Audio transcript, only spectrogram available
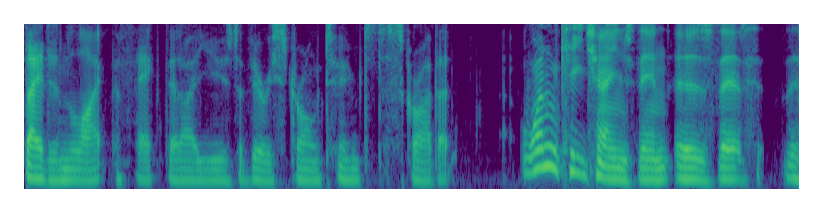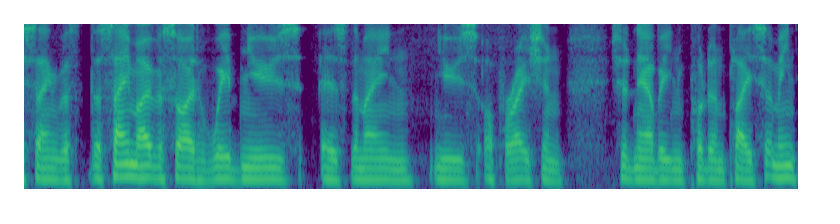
They didn't like the fact that I used a very strong term to describe it. One key change then is that they're saying this, the same oversight of web news as the main news operation should now be put in place. I mean,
